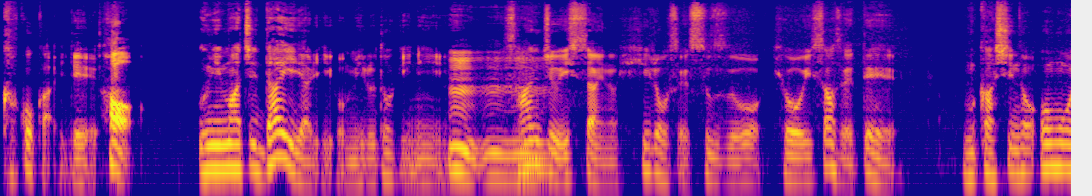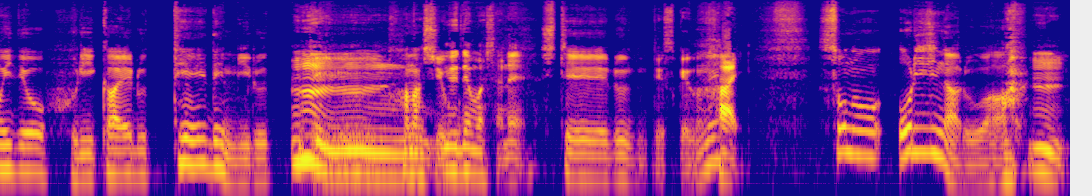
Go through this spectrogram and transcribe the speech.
過去回で、はあ。海町ダイアリーを見るときに、うんうんうん31歳の広瀬すずを表意させて、昔の思い出を振り返る体で見るっていう話をしたね。してるんですけどね。はい。そのオリジナルは、うん。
